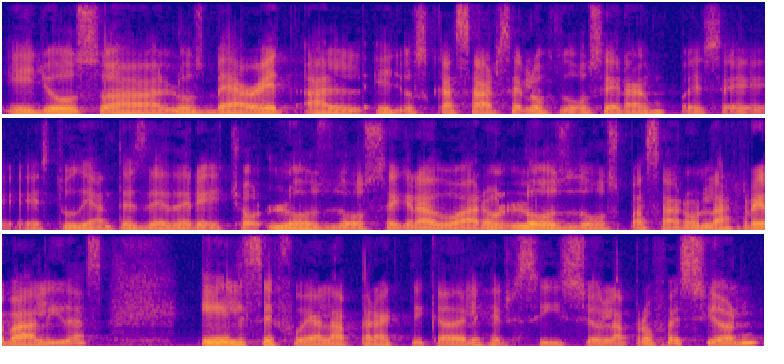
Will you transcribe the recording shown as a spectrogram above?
Ellos, ah, los Barrett, al ellos casarse, los dos eran pues, eh, estudiantes de derecho, los dos se graduaron, los dos pasaron las reválidas, él se fue a la práctica del ejercicio de la profesión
